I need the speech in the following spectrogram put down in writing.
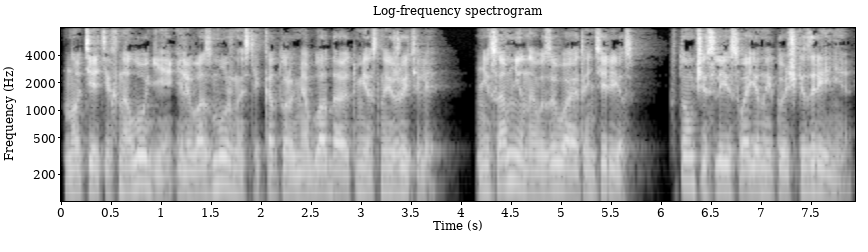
Но те технологии или возможности, которыми обладают местные жители, несомненно вызывают интерес, в том числе и с военной точки зрения.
